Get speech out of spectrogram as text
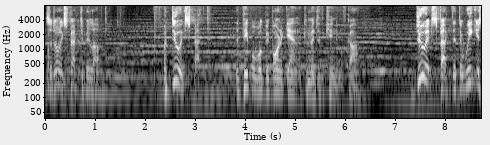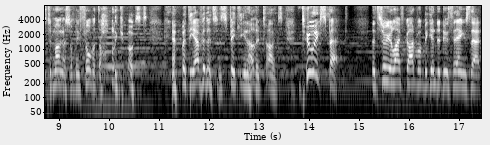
So don't expect to be loved. But do expect that people will be born again and come into the kingdom of God do expect that the weakest among us will be filled with the Holy Ghost with the evidence of speaking in other tongues. Do expect that through your life, God will begin to do things that,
